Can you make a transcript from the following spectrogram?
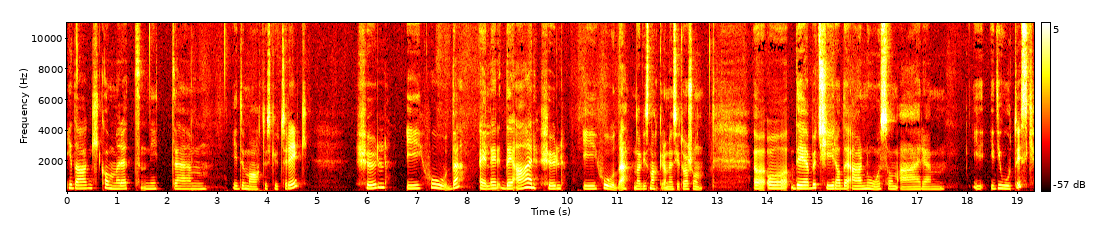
i dag kommer et nytt um, idiomatisk uttrykk. Hull i hodet. Eller det er hull i hodet når vi snakker om en situasjon. Og det betyr at det er noe som er um, idiotisk.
